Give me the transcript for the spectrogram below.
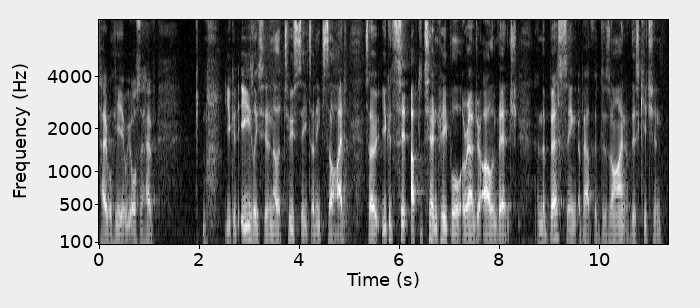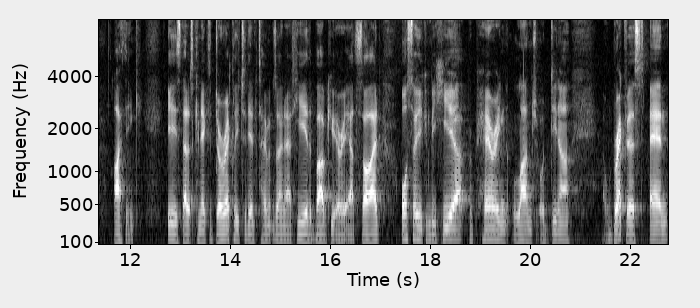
table here. We also have, you could easily sit another two seats on each side. So you could sit up to 10 people around your island bench. And the best thing about the design of this kitchen, I think, is that it's connected directly to the entertainment zone out here, the barbecue area outside. Also, you can be here preparing lunch or dinner or breakfast and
